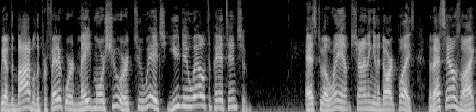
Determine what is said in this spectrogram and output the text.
We have the Bible, the prophetic word made more sure, to which you do well to pay attention, as to a lamp shining in a dark place. Now, that sounds like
